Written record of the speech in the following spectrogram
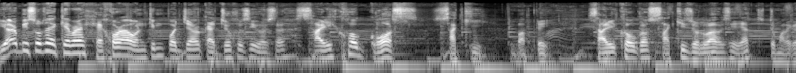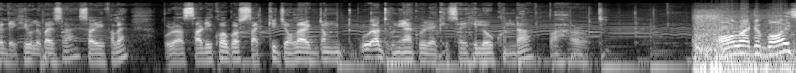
ইয়াৰ পিছতে একেবাৰে শেষৰ অন্তিম পৰ্যায়ৰ কাৰ্যসূচী হৈছে চাৰিশ গছ চাকি বাপৰে। চাৰিশ গছ চাকি জ্বলোৱা হৈছে। ইয়াত তোমালোকে দেখিবলৈ পাইছা চাৰিওফালে পূৰা চাৰিশ গছ চাকি জ্বলাই একদম পূৰা ধুনীয়া কৰি ৰাখিছে হিলৌখুন্দা পাহাৰত। বইজ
